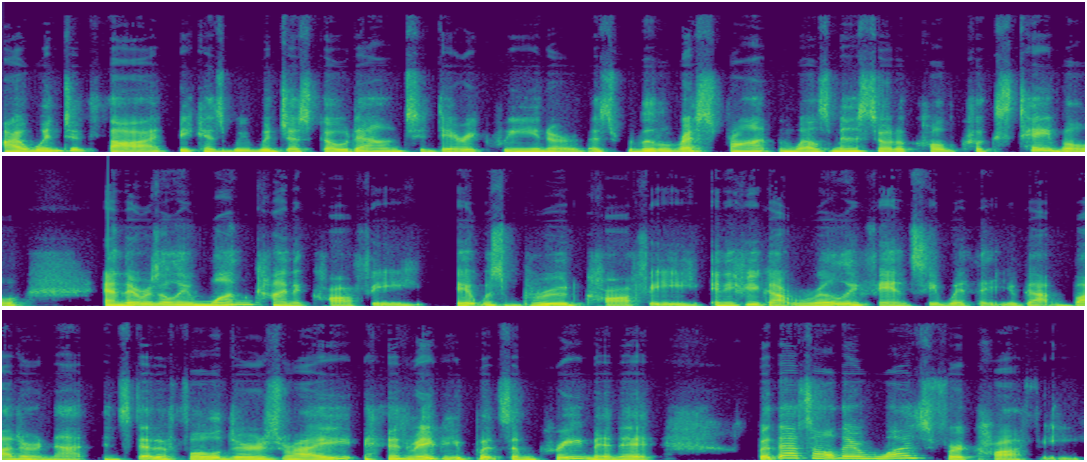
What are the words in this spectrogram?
I wouldn't have thought because we would just go down to Dairy Queen or this little restaurant in Wells, Minnesota called Cook's Table. And there was only one kind of coffee. It was brewed coffee. And if you got really fancy with it, you got butternut instead of Folgers, right? And maybe you put some cream in it. But that's all there was for coffee.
